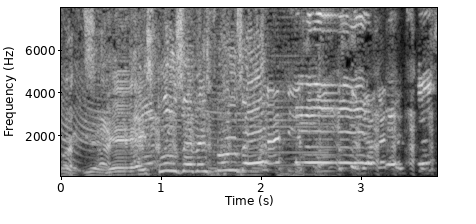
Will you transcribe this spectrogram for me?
Right, yeah. yeah, exclusive, exclusive. I did. So y'all got this-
